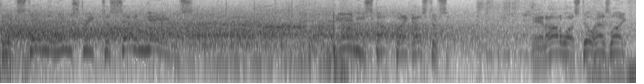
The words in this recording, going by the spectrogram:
To extend the win streak to seven games. And he's stopped by Gustavsson. And Ottawa still has life.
